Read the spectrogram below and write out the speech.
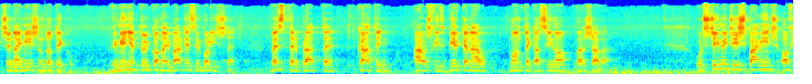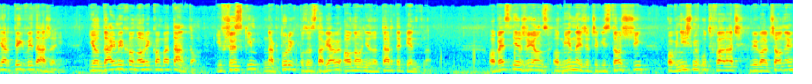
przy najmniejszym dotyku. Wymienię tylko najbardziej symboliczne. Westerplatte, Katyń, Auschwitz-Birkenau, Monte Cassino, Warszawa. Uczcijmy dziś pamięć ofiar tych wydarzeń i oddajmy honory kombatantom i wszystkim, na których pozostawiały ono niezatarte piętna. Obecnie żyjąc w odmiennej rzeczywistości, powinniśmy utrwalać wywalczony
